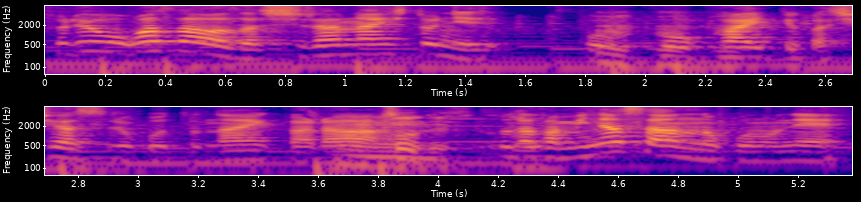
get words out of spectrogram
それをわざわざ知らない人にこう公開っていうかシェアすることないから、そうだから皆さんのこのね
